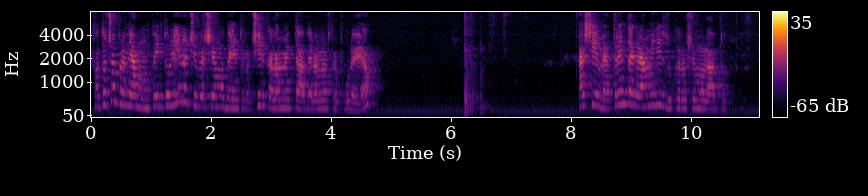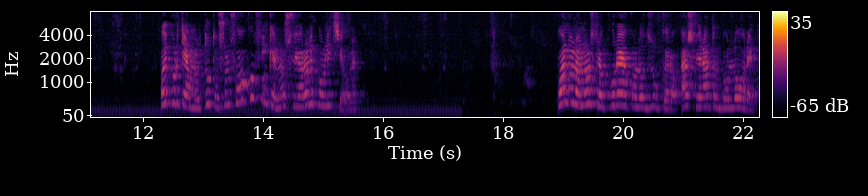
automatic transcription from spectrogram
Fatto ciò prendiamo un pentolino e ci versiamo dentro circa la metà della nostra purea assieme a 30 g di zucchero semolato. Poi portiamo il tutto sul fuoco finché non sfiora l'ebollizione. Quando la nostra purea con lo zucchero ha sfiorato il bollore,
